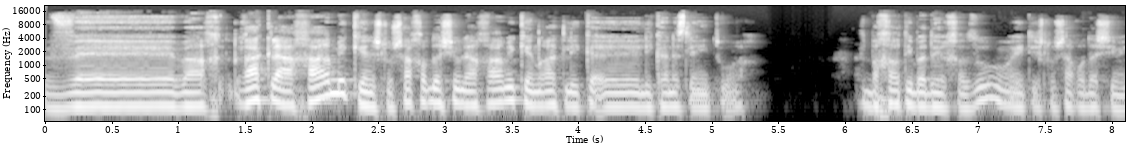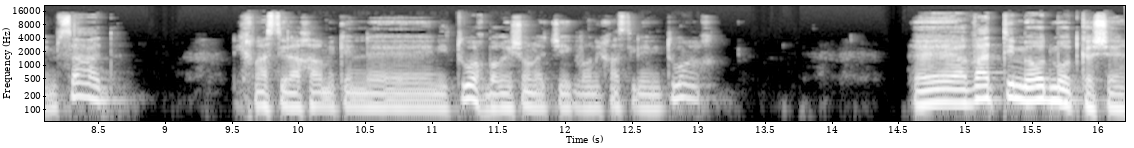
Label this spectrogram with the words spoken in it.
ורק לאחר מכן, שלושה חודשים לאחר מכן, רק אה, להיכנס לניתוח. אז בחרתי בדרך הזו, הייתי שלושה חודשים עם סעד, נכנסתי לאחר מכן לניתוח, בראשון לתשיעי כבר נכנסתי לניתוח. אה, עבדתי מאוד מאוד קשה,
